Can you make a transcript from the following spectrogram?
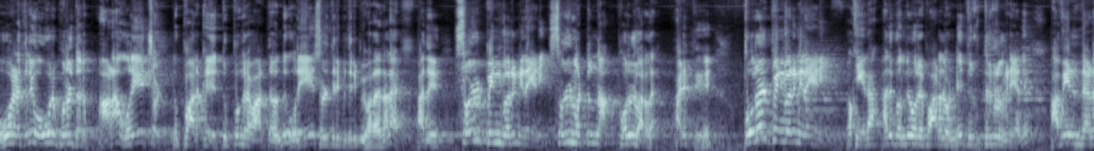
ஒவ்வொரு இடத்துலையும் ஒவ்வொரு பொருள் தரும். ஆனா ஒரே சொல் துப்பாருக்கு துப்புங்கிற வார்த்தை வந்து ஒரே சொல் திருப்பி திருப்பி வர்றதுனால அது சொல் பின்வரும் நிலையணி. சொல் மட்டும்தான் பொருள் வரல. அடுத்து பொருள் பின்வரும் நிலையணி. ஓகேங்களா அதுக்கு வந்து ஒரு பாடல் உண்டு. திரு- திருக்குறள் கிடையாது. அவிழ்ந்தன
